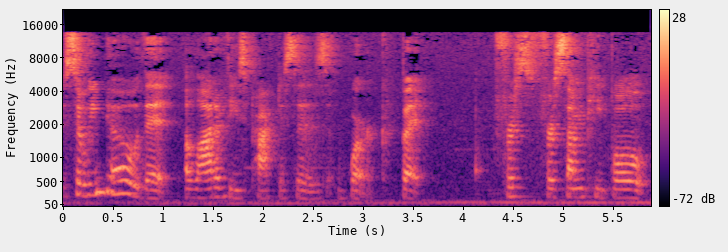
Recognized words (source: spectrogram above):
so we know that a lot of these practices work but for for some people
